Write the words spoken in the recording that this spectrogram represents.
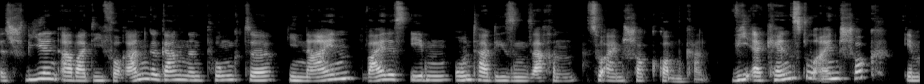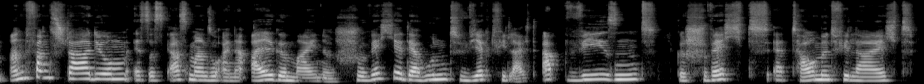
es spielen aber die vorangegangenen Punkte hinein, weil es eben unter diesen Sachen zu einem Schock kommen kann. Wie erkennst du einen Schock? Im Anfangsstadium ist es erstmal so eine allgemeine Schwäche. Der Hund wirkt vielleicht abwesend, geschwächt, er taumelt vielleicht.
